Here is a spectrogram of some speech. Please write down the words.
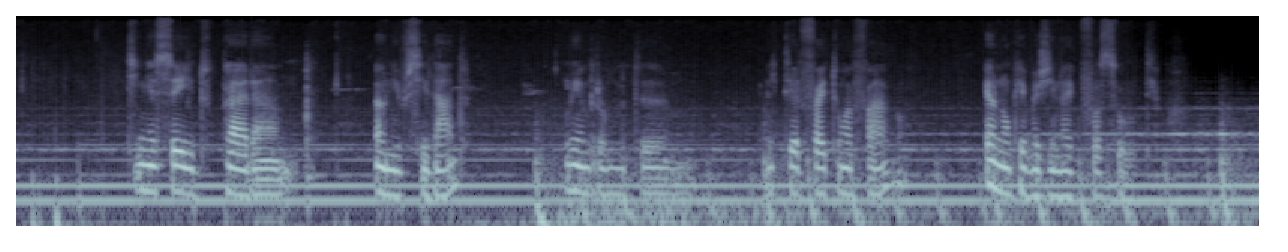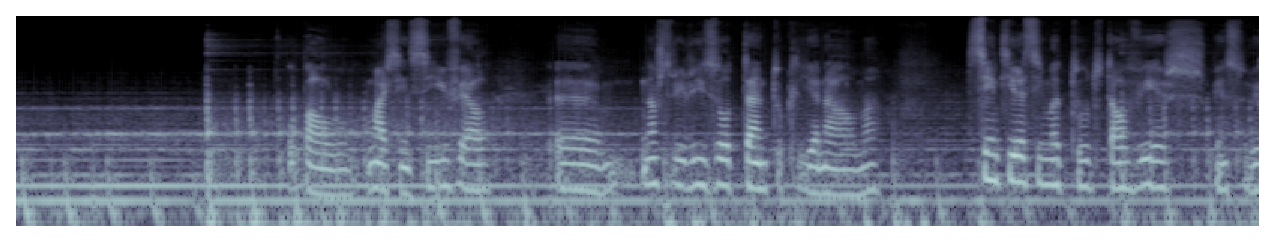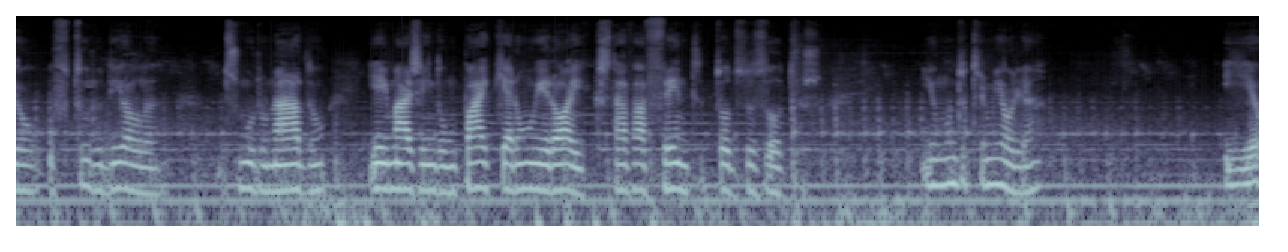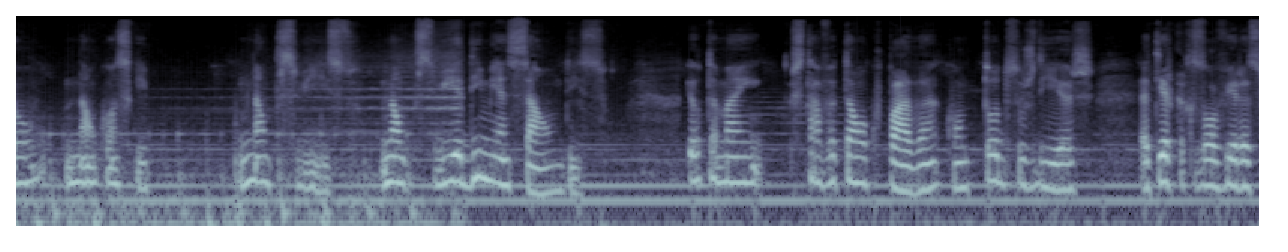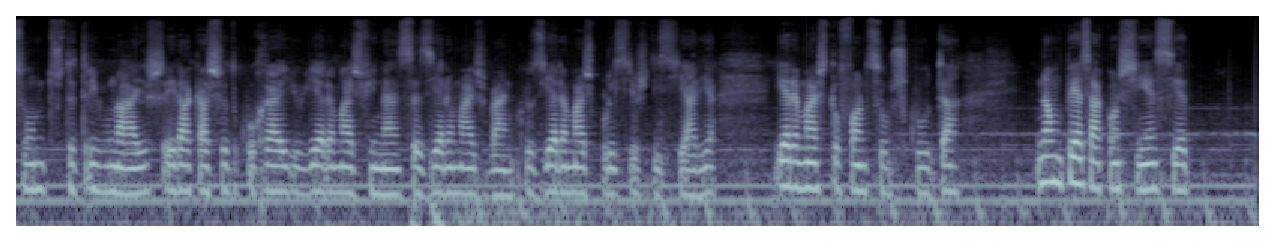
tinha saído para a universidade. Lembro-me de lhe ter feito um afago eu nunca imaginei que fosse o último. O Paulo, mais sensível, uh, não exteriorizou tanto o que lhe ia na alma. Sentir acima de tudo, talvez, penso eu, o futuro dele desmoronado e a imagem de um pai que era um herói que estava à frente de todos os outros. E o mundo tremeu-lhe. E eu não consegui não percebi isso, não percebi a dimensão disso. Eu também estava tão ocupada com todos os dias a ter que resolver assuntos de tribunais, a ir à caixa do correio e era mais finanças, e era mais bancos, e era mais polícia judiciária, e era mais telefone sob escuta. Não me pesa a consciência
